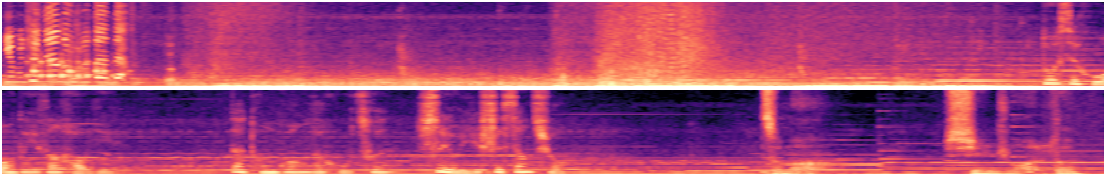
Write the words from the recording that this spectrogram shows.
你们全家都是蛋蛋。多谢狐王的一番好意，但同光来狐村是有一事相求。怎么心软了？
